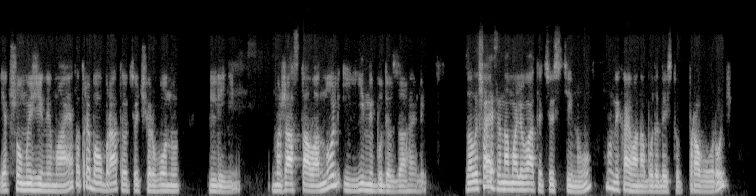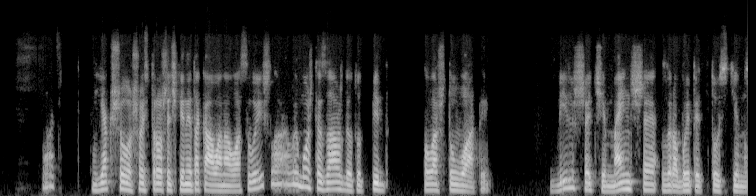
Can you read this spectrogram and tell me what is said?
Якщо межі немає, то треба обрати оцю червону лінію. Межа стала 0 і її не буде взагалі. Залишається намалювати цю стіну. Ну, нехай вона буде десь тут праворуч. Так. Якщо щось трошечки не така вона у вас вийшла, ви можете завжди тут підлаштувати. Більше чи менше зробити ту стіну.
